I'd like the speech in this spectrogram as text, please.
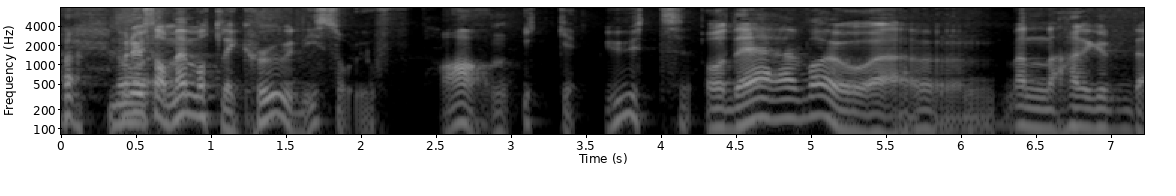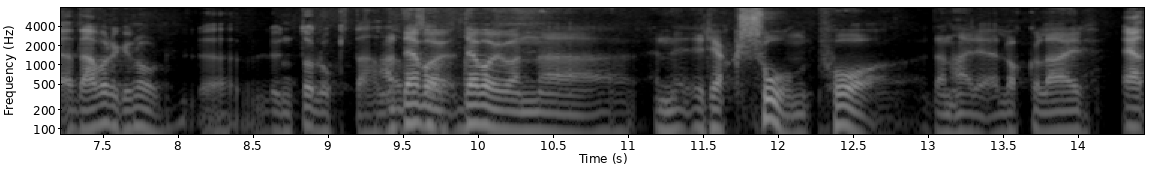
Men det er jo samme Motley Crew. De så jo faen ikke ut. Og det var jo eh, Men herregud, der der var det ikke noe lunt å lukte Ja, heller. det, var, det var jo en, eh, en reaksjon på den her lokk og lær Ja.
